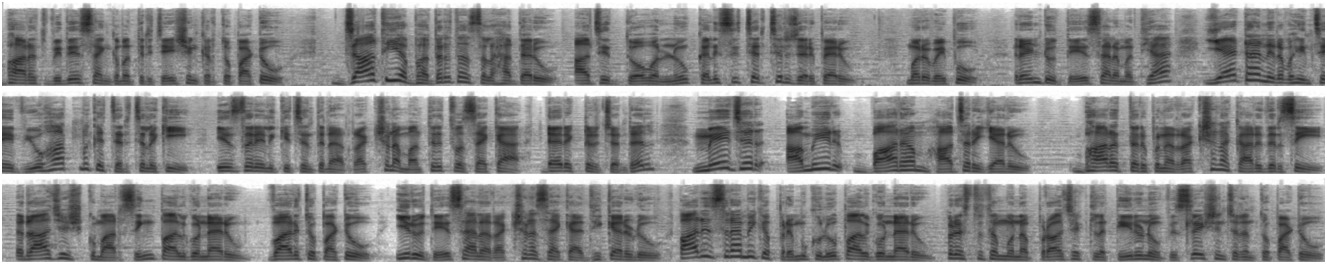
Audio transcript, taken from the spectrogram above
భారత్ విదేశాంగ మంత్రి జయశంకర్తో పాటు జాతీయ భద్రతా సలహాదారు అజిత్ దోవల్ను కలిసి చర్చలు జరిపారు. మరోవైపు రెండు దేశాల మధ్య ఏటా నిర్వహించే వ్యూహాత్మక చర్చలకి ఇజ్రాయెల్కి చెందిన రక్షణ మంత్రిత్వ శాఖ director general major Amir Baram హాజరయ్యారు. భారత్ తరపున రక్షణ కార్యదర్శి రాజేష్ కుమార్ సింగ్ పాల్గొన్నారు. వారితో పాటు ఇరు దేశాల రక్షణ శాఖ అధికారులు పారిశ్రామిక ప్రముఖులు పాల్గొన్నారు. ప్రస్తుతం ఉన్న ప్రాజెక్టుల తీరును విశ్లేషించడంతో పాటు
